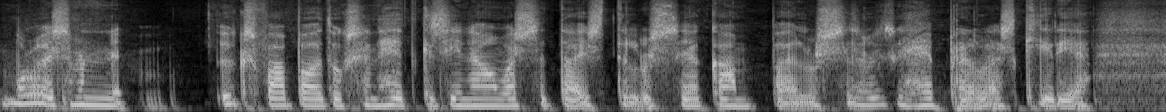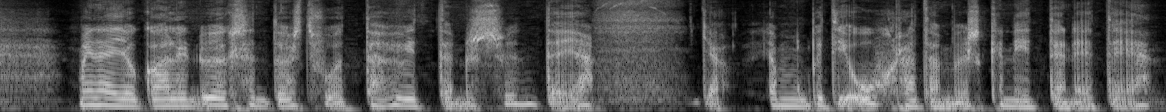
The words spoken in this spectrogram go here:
Mulla oli semmoinen yksi vapautuksen hetki siinä omassa taistelussa ja kamppailussa. Se oli se hebrealaiskirja. Minä, joka olin 19 vuotta hyvittänyt syntejä. Ja, ja mun piti uhrata myöskin niiden eteen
